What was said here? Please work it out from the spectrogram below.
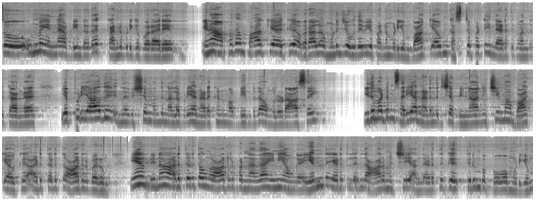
ஸோ உண்மை என்ன? அப்படின்றத கண்டுபிடிக்க போகிறாரு ஏன்னா அப்போ தான் பாக்கியாவுக்கு அவரால் முடிஞ்ச உதவியை பண்ண முடியும். பாக்கியாவும் கஷ்டப்பட்டு இந்த இடத்துக்கு வந்திருக்காங்க. எப்படியாவது இந்த விஷயம் வந்து நல்லபடியாக நடக்கணும் அப்படின்றது அவங்களோட ஆசை. இது மட்டும் சரியாக நடந்துருச்சு அப்படின்னா நிச்சயமாக பாக்கியாவுக்கு அடுத்தடுத்து ஆர்டர் வரும். ஏன் அப்படின்னா அடுத்தடுத்து அவங்க ஆர்டர் பண்ணால் தான் இனி அவங்க எந்த இடத்துலேருந்து ஆரம்பித்து அந்த இடத்துக்கு திரும்ப போக முடியும்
